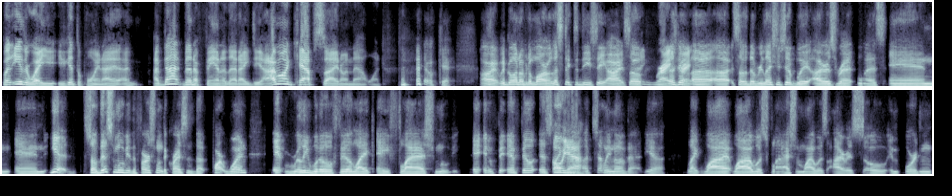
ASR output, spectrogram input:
but either way, you, you get the point. I I've I've not been a fan of that idea. I'm on Cap's side on that one. okay. All right, we're going over tomorrow. Let's stick to DC. All right, so right, let's go. right. Uh, uh, so the relationship with Iris Red West and and yeah, so this movie, the first one, the Crisis, the part one, it really will feel like a Flash movie. It it, it feel it's like Oh, like yeah. a, a telling of that. Yeah, like why why was Flash and why was Iris so important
